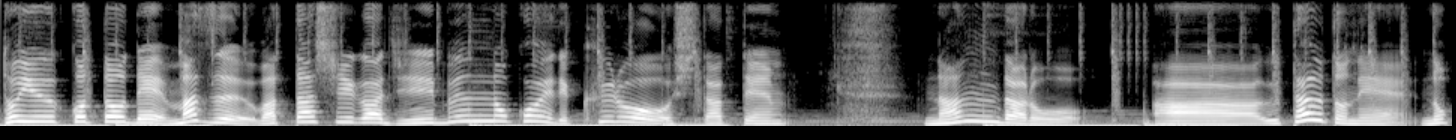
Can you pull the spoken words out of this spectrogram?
ということでまず私が自分の声で苦労した点。なんだろう。あー歌うとねのっ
